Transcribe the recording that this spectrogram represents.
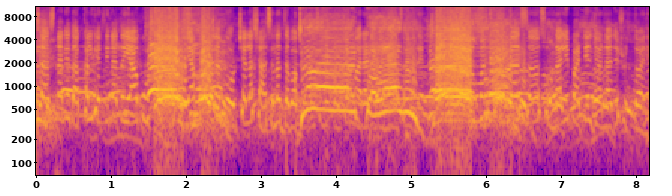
शासनाने दखल घेतली ना तर या मोर्चाला शासनात जबाबदारी. सोनाली पाटील जनादेश वृत्तवाहिनी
